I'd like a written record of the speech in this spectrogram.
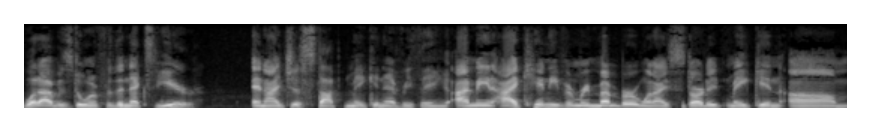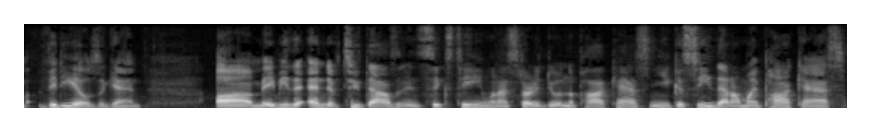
what I was doing for the next year. And I just stopped making everything. I mean, I can't even remember when I started making um, videos again. Uh, maybe the end of 2016 when I started doing the podcast. And you can see that on my podcast.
